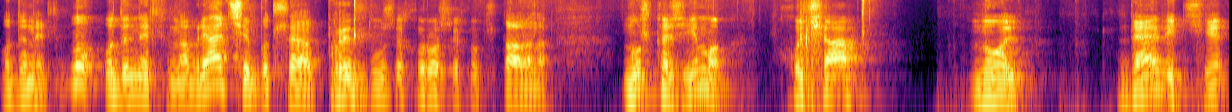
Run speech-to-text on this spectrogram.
одиницю. Ну, одиницю навряд чи, бо це при дуже хороших обставинах. Ну, скажімо, хоча б 0,9 чи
